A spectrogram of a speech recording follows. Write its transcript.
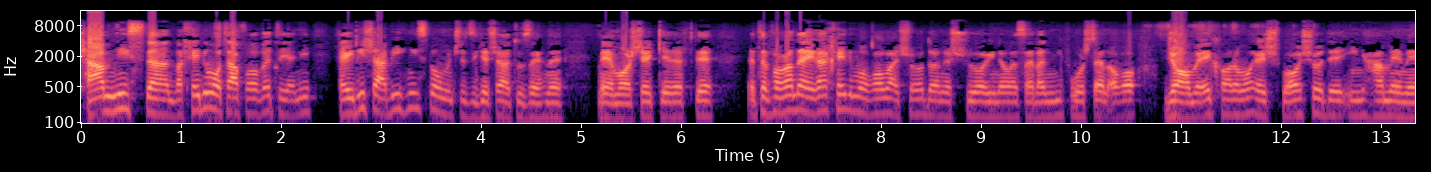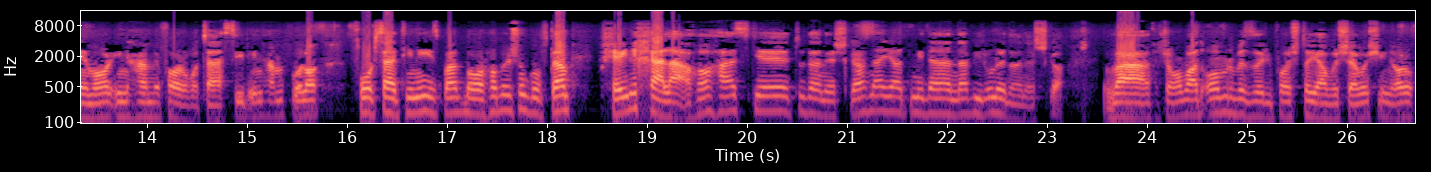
کم نیستن و خیلی متفاوته. یعنی خیلی شبیه نیست به اون چیزی که شاید تو ذهن معمار شکل گرفته. اتفاقا دقیقا خیلی موقع بچه ها دانشجو اینا مثلا می‌پرسن آقا جامعه کار ما اشباه شده این همه معمار این همه فارغ و تحصیل این همه فلان فرصتی نیست. بعد بارها بهشون گفتم خیلی ها هست که تو دانشگاه نه یاد میدن نه بیرون دانشگاه. و شما باید عمر بذاری پاش تا یواش یواش اینا رو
